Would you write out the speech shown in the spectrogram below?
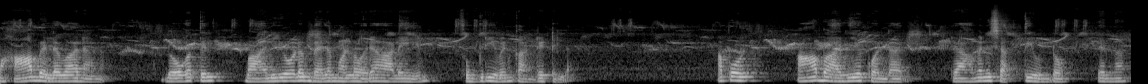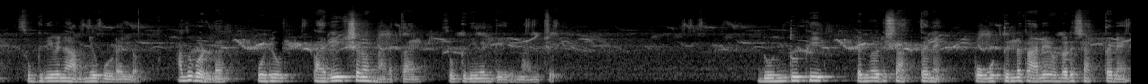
മഹാബലവാനാണ്. ലോകത്തിൽ ബാലിയോടെ ബലമുള്ള ഒരാളെയും സുഗ്രീവൻ കണ്ടിട്ടില്ല. അപ്പോൾ ആ ബാലിയെ കൊല്ലാൻ രാമന് ശക്തിയുണ്ടോ എന്ന് സുഗ്രീവൻ അറിഞ്ഞുകൂടല്ലോ. അതുകൊണ്ട് ഒരു പരീക്ഷണം നടത്താൻ സുഗ്രീവൻ തീരുമാനിച്ചു. ദുന്ദുഭി എന്നൊരു ശക്തനെ പോത്തിന്റെ തലയുള്ളൊരു ശക്തനെ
